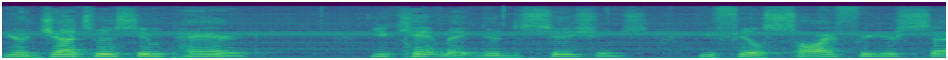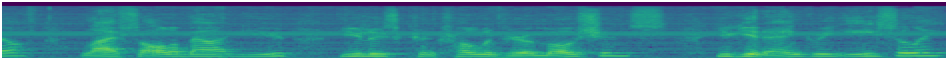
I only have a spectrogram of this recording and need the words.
Your judgment's impaired. You can't make good decisions. You feel sorry for yourself. Life's all about you. You lose control of your emotions. You get angry easily.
